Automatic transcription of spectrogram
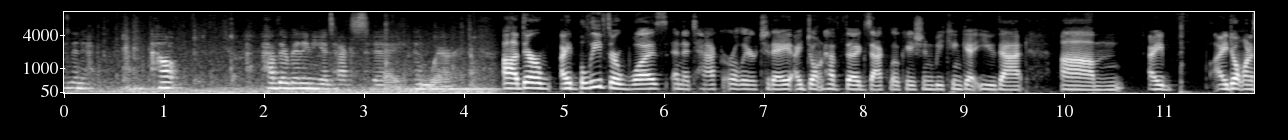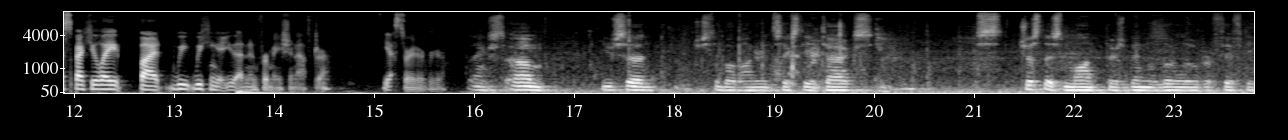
And then how, have there been any attacks today and where? Uh, there, I believe there was an attack earlier today. I don't have the exact location. We can get you that. Um, I, I don't want to speculate, but we, we can get you that information after. Yes, right over here. Thanks. Um, you said just above 160 attacks. S- Just this month, there's been a little over 50.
